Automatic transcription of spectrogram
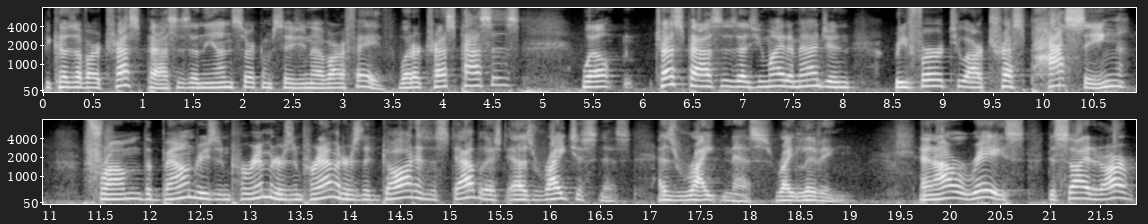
because of our trespasses and the uncircumcision of our faith. What are trespasses? Well, trespasses, as you might imagine, refer to our trespassing from the boundaries and perimeters and parameters that God has established as righteousness, as rightness, right living. And our race decided, our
